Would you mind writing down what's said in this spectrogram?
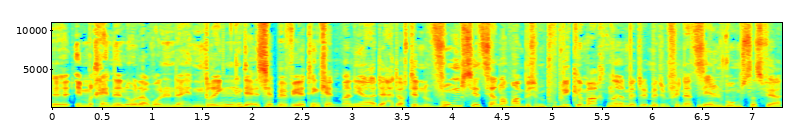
äh, im Rennen oder wollen ihn dahin bringen. Der ist ja bewährt, den kennt man ja. Der hat auch den Wumms jetzt ja noch mal ein bisschen publik gemacht, ne? mit, mit dem finanziellen Wumms, dass wir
